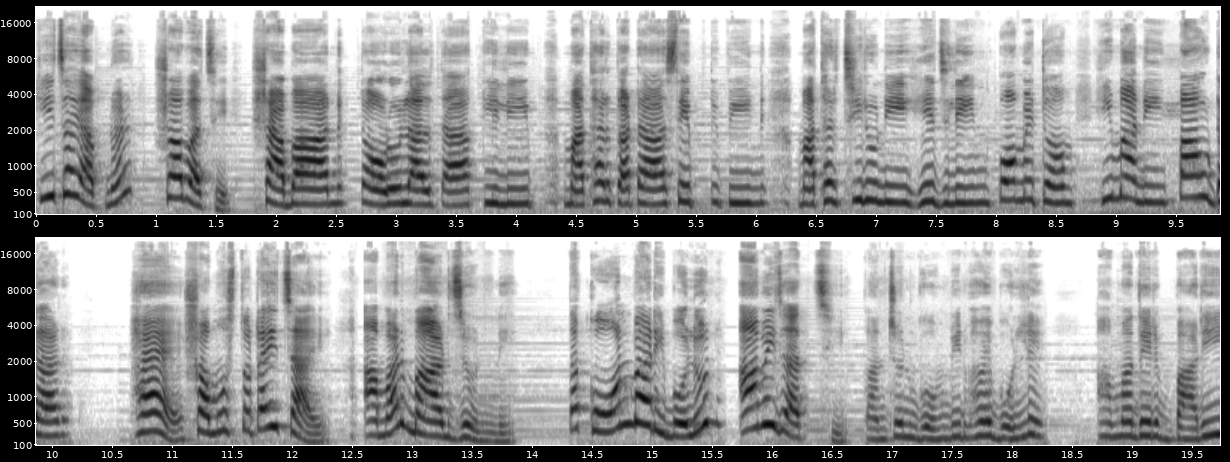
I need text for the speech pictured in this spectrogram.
কি চাই আপনার? সব আছে। সাবান, তরল আলতা, ক্লিপ, মাথার কাটা সেফটি পিন মাথার চিরুনি, হেজলিন, পমেটম, হিমানি, পাউডার। হ্যাঁ সমস্তটাই চাই। আমার মার জন্যে। তা কোন বাড়ি বলুন? আমি যাচ্ছি। কাঞ্চন গম্ভীরভাবে বললে, আমাদের বাড়ি?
